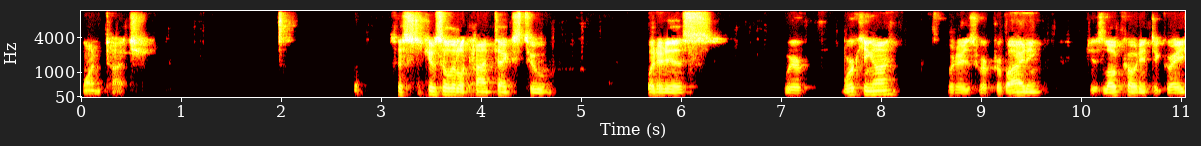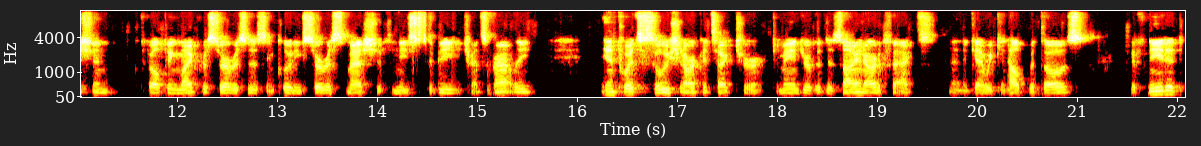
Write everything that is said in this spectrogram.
one touch. This gives a little context to what it is we're working on, what it is we're providing, which is low code integration, developing microservices, including service mesh if it needs to be transparently, inputs, solution architecture, domain-driven design artifacts. And again, we can help with those if needed,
